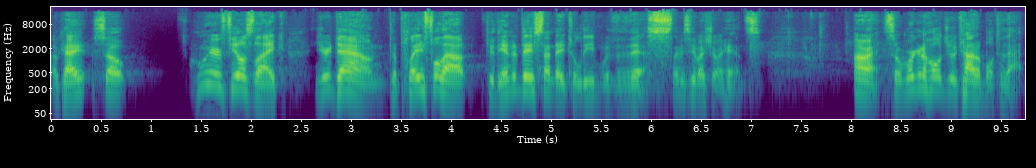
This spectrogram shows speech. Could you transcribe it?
Okay? So, who here feels like you're down to play full out through the end of day Sunday to leave with this? Let me see if I show hands. All right, so we're going to hold you accountable to that.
